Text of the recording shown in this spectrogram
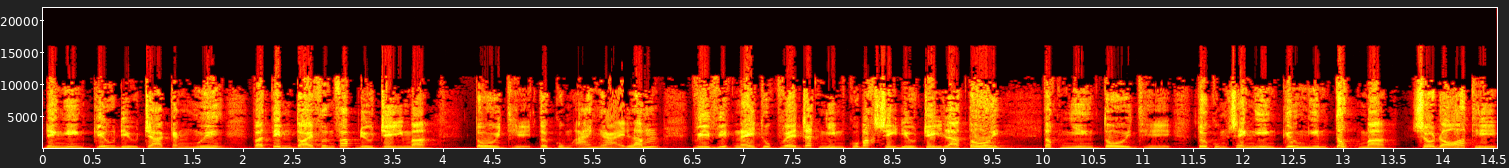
Để nghiên cứu, điều tra căn nguyên Và tìm tòi phương pháp điều trị mà. Tôi thì tôi cũng ái ngại lắm, Vì việc này thuộc về trách nhiệm của bác sĩ điều trị là tôi. Tất nhiên tôi thì tôi cũng sẽ nghiên cứu nghiêm túc mà. Sau đó thì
